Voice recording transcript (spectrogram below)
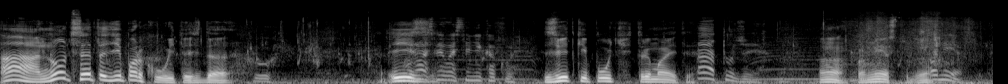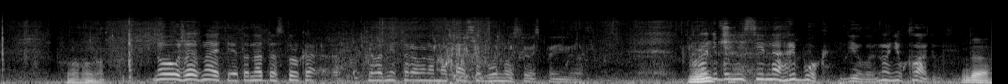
А, ну це тоді паркуйтесь, да. І з- Выносливости никакой. звідки путь тримаєте? А, тут же я. А, по місту, да? Конечно. Ага. Ну, уже, знаете, это надо столько километров намотать, чтобы выносливость появилась. Вроде бы не сильно грибок делаю, ну, не вкладываюсь. Да.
